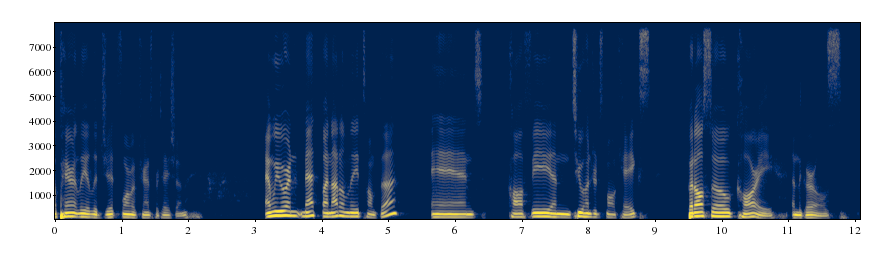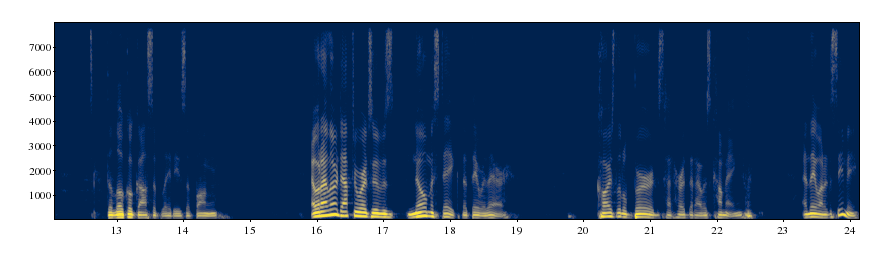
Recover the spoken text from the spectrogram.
apparently a legit form of transportation. And we were met by not only Tanta and coffee and 200 small cakes, but also Kari and the girls, the local gossip ladies of Bong. And what I learned afterwards, it was no mistake that they were there. Kari's little birds had heard that I was coming, and they wanted to see me.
